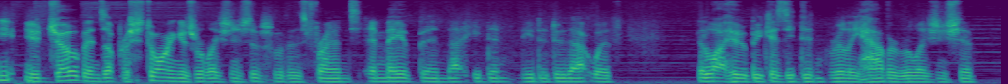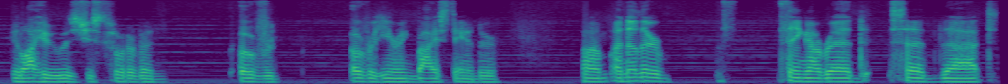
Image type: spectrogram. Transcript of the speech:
you know, Job ends up restoring his relationships with his friends. It may have been that he didn't need to do that with Elihu because he didn't really have a relationship. Elihu was just sort of an over overhearing bystander. Um, another thing I read said that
